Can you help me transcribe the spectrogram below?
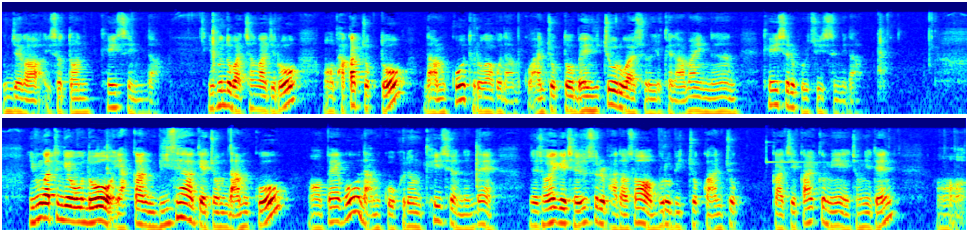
문제가 있었던 케이스입니다. 이분도 마찬가지로 어, 바깥쪽도 남고 들어가고 남고 안쪽도 맨 위쪽으로 갈수록 이렇게 남아있는 케이스를 볼 수 있습니다. 이분 같은 경우도 약간 미세하게 좀 남고 어, 빼고 남고 그런 케이스였는데 이제 저에게 재수술을 받아서 무릎 위쪽과 안쪽 까지 깔끔히 정리된 어,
